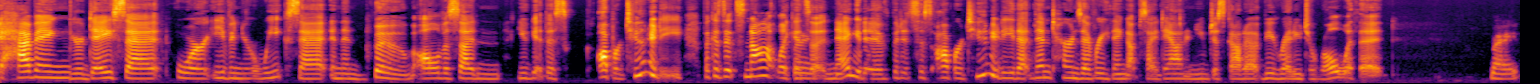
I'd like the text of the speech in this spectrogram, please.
having your day set or even your week set and then boom, all of a sudden you get this opportunity because it's not like it's a negative, but it's this opportunity that then turns everything upside down and you've just got to be ready to roll with it. Right.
